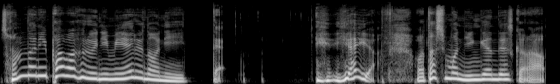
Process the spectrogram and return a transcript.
そんなにパワフルに見えるのにって。いやいや、私も人間ですから、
